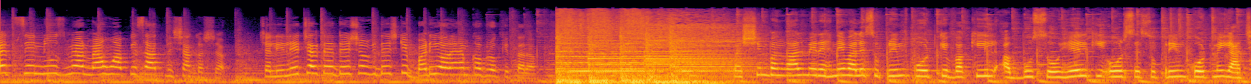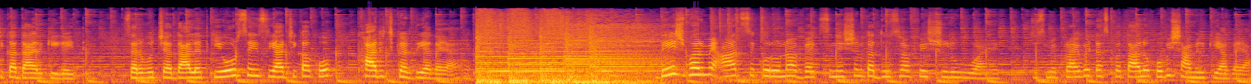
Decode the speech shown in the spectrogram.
है एच न्यूज़ में और मैं हूँ आपके साथ निशा कश्यप। चलिए, ले चलते हैं देश और विदेश की बड़ी और अहम खबरों की तरफ़। पश्चिम बंगाल में रहने वाले सुप्रीम कोर्ट के वकील अब्बू सोहेल की ओर से सुप्रीम कोर्ट में याचिका दायर की गई थी। सर्वोच्च अदालत की ओर से इस याचिका को खारिज कर दिया गया है। देश भर में आज से कोरोना वैक्सीनेशन का दूसरा फ़ेज़ शुरू हुआ है, जिसमें प्राइवेट अस्पतालों को भी शामिल किया गया।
